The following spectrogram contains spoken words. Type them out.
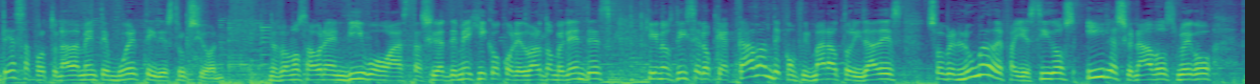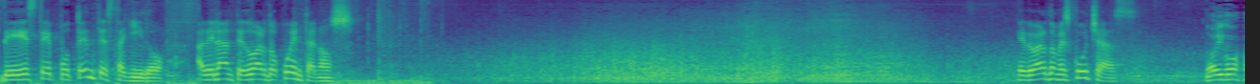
desafortunadamente muerte y destrucción. Nos vamos ahora en vivo hasta Ciudad de México con Eduardo Meléndez, quien nos dice lo que acaban de confirmar autoridades sobre el número de fallecidos y lesionados luego de este potente estallido. Adelante, Eduardo, cuéntanos. Eduardo, ¿me escuchas? No oigo.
